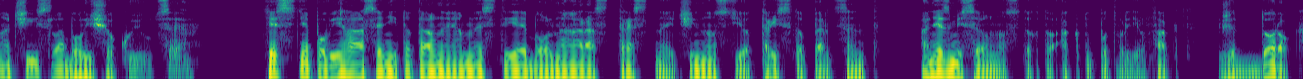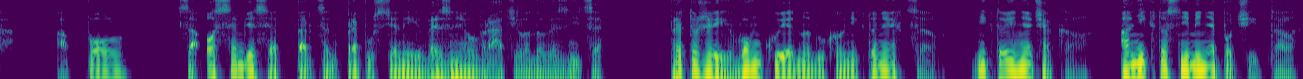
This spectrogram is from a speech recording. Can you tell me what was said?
a čísla boli šokujúce. Tesne po vyhlásení totálnej amnestie bol náraz trestnej činnosti o 300% a nezmyselnosť tohto aktu potvrdil fakt, že do roka a pol sa 80% prepustených väzňov vrátilo do väznice, pretože ich vonku jednoducho nikto nechcel, nikto ich nečakal a nikto s nimi nepočítal –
